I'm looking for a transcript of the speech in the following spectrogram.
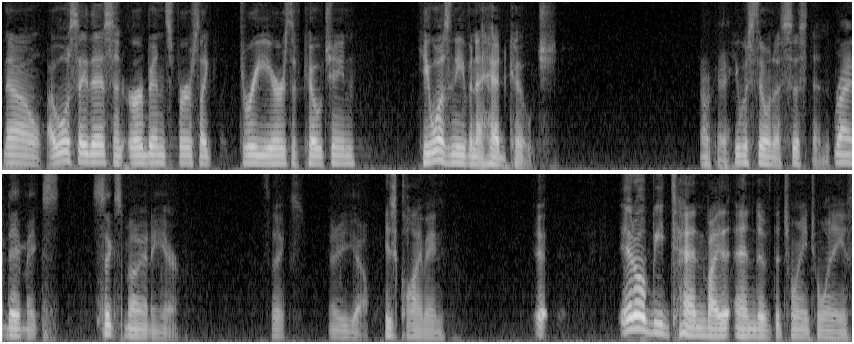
now I will say this: in Urban's first like three years of coaching, he wasn't even a head coach. Okay. He was still an assistant. Ryan Day makes six million a year. Six. There you go. He's climbing. It, it'll be 10 by the end of the 2020s.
